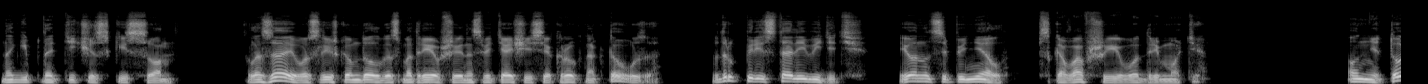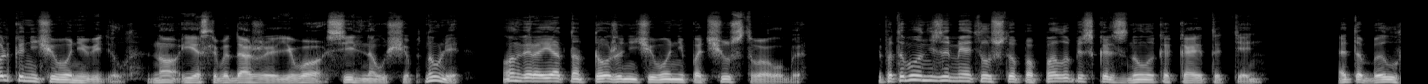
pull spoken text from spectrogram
на гипнотический сон. Глаза его, слишком долго смотревшие на светящийся круг Нактоуза, вдруг перестали видеть, и он оцепенел, сковавший его дремоте. Он не только ничего не видел, но если бы даже его сильно ущипнули, он, вероятно, тоже ничего не почувствовал бы. И потому он не заметил, что по палубе скользнула какая-то тень. Это был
